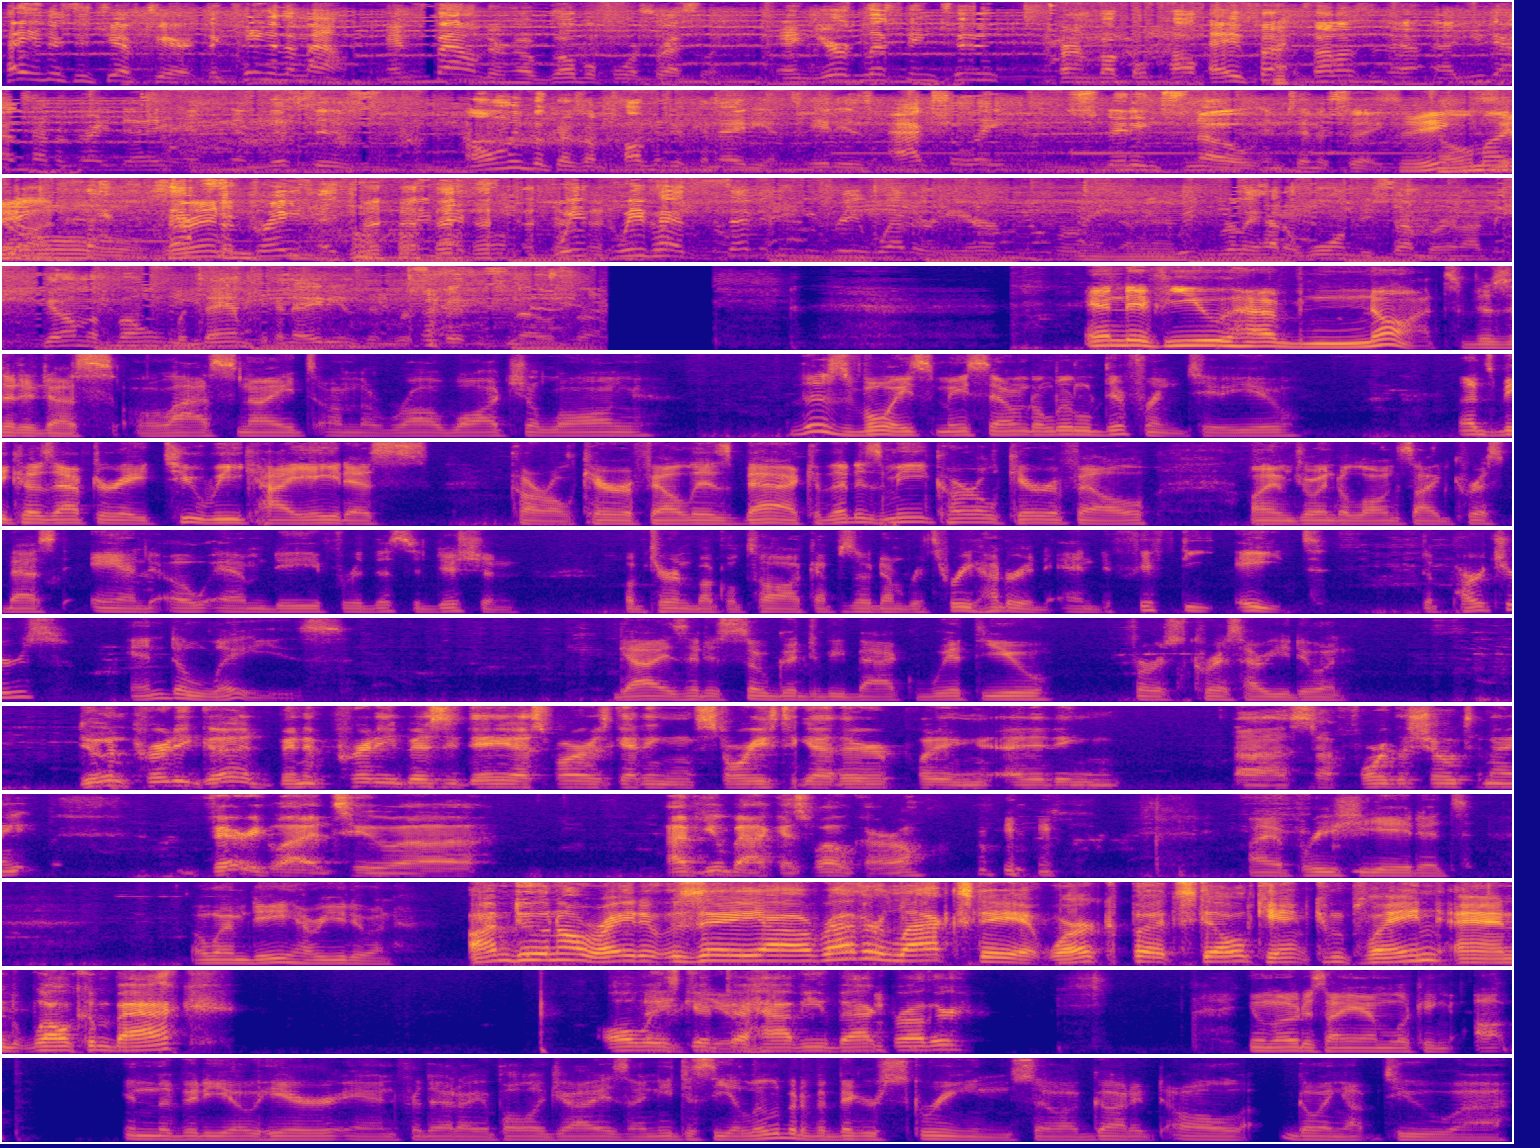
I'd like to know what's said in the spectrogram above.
Hey, this is Jeff Jarrett, the king of the mountain and founder of Global Force Wrestling, and you're listening to Turnbuckle Talk. Hey, fe- fellas, uh, uh, you guys have a great day, and, and this is only because I'm talking to Canadians. It is actually spitting snow in Tennessee. See? Oh my See? God. That's a great. We've had, we've, we've had 70 degree weather here. For, I mean, we really had a warm December, and I get on the phone with damn Canadians and we're spitting snow. So. And if you have not visited us last night on the Raw Watch Along, this voice may sound a little different to you. That's because after a two week hiatus, Karl Karufel is back. That is me, Karl Karufel. I am joined alongside Chris Best and OMD for this edition of Turnbuckle Talk, episode number 358 Departures and Delays. Guys, it is so good to be back with you. First, Chris, how are you doing? Doing pretty good. Been a pretty busy day as far as getting stories together, putting editing uh, stuff for the show tonight. Very glad to uh, have you back as well, Carl. I appreciate it. OMD, how are you doing? I'm doing all right. It was a uh, rather lax day at work, but still can't complain. And welcome back. Always Thank good you. to have you back, brother. You'll notice I am looking up in the video here, and for that I apologize. I need to see a little bit of a bigger screen, so I've got it all going up to uh,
